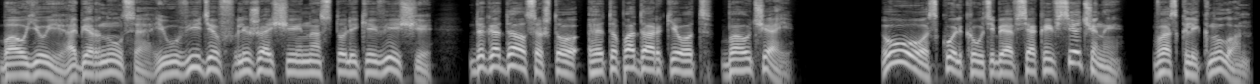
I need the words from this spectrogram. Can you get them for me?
Бао Юй обернулся и, увидев лежащие на столике вещи, догадался, что это подарки от Бао Чай. «О, сколько у тебя всякой всячины!» — воскликнул он.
